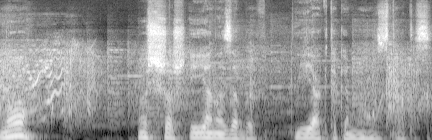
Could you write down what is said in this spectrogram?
Ну, ну що ж, і я не забив. Як таке могло статися?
